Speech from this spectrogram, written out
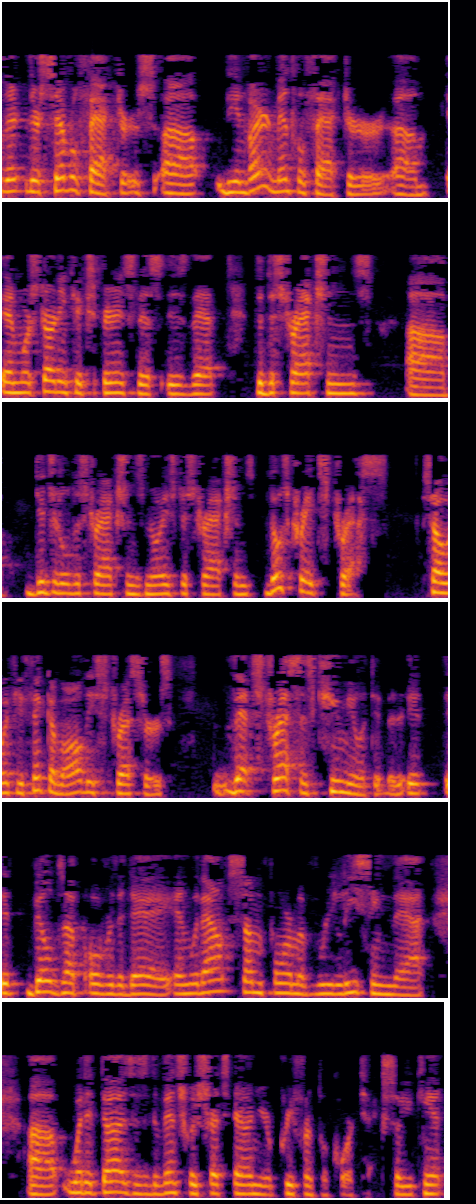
there, there's several factors. Uh, the environmental factor, um, and we're starting to experience this, is that the distractions, uh, digital distractions, noise distractions, those create stress. So if you think of all these stressors, that stress is cumulative. It, it, it builds up over the day, and without some form of releasing that, uh, what it does is it eventually shuts down your prefrontal cortex. So you can't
